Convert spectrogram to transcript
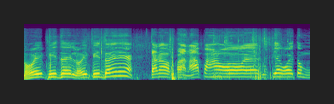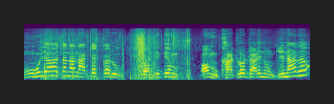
લોહી પી લોહી પી જાય તારા પાના પાણ હોય, રૂપિયા હોય તો હું લેવા તને નાટક કરું? પછી તેમ આમ ખાટલો ઢાળીને ઊંઘી ના રહું?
